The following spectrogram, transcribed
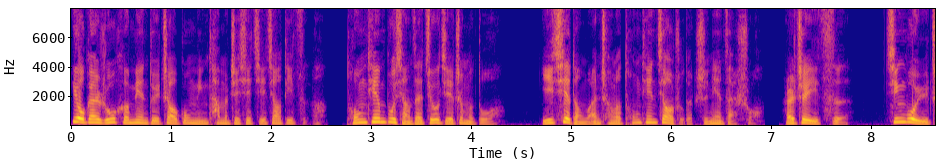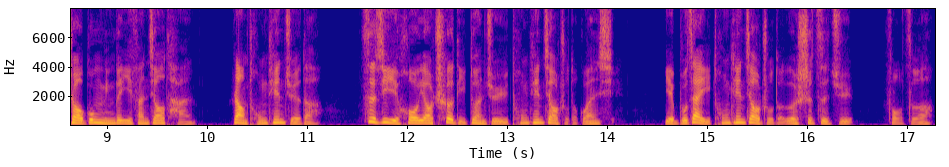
又该如何面对赵公明他们这些截教弟子呢？童天不想再纠结这么多，一切等完成了通天教主的执念再说。而这一次，经过与赵公明的一番交谈，让童天觉得自己以后要彻底断绝与通天教主的关系，也不再以通天教主的恶师自居，否则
